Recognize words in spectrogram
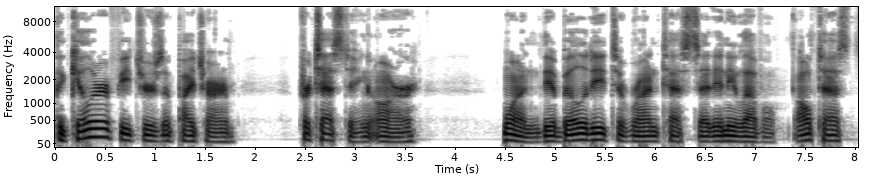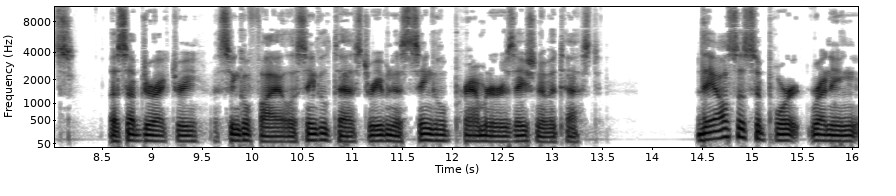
The killer features of PyCharm for testing are 1. The ability to run tests at any level. All tests, a subdirectory, a single file, a single test, or even a single parameterization of a test. They also support running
